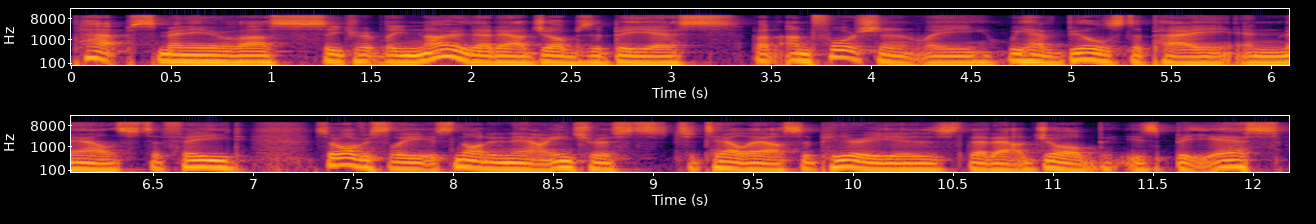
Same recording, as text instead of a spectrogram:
Perhaps many of us secretly know that our jobs are BS, but unfortunately we have bills to pay and mouths to feed, so obviously it's not in our interests to tell our superiors that our job is BS.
